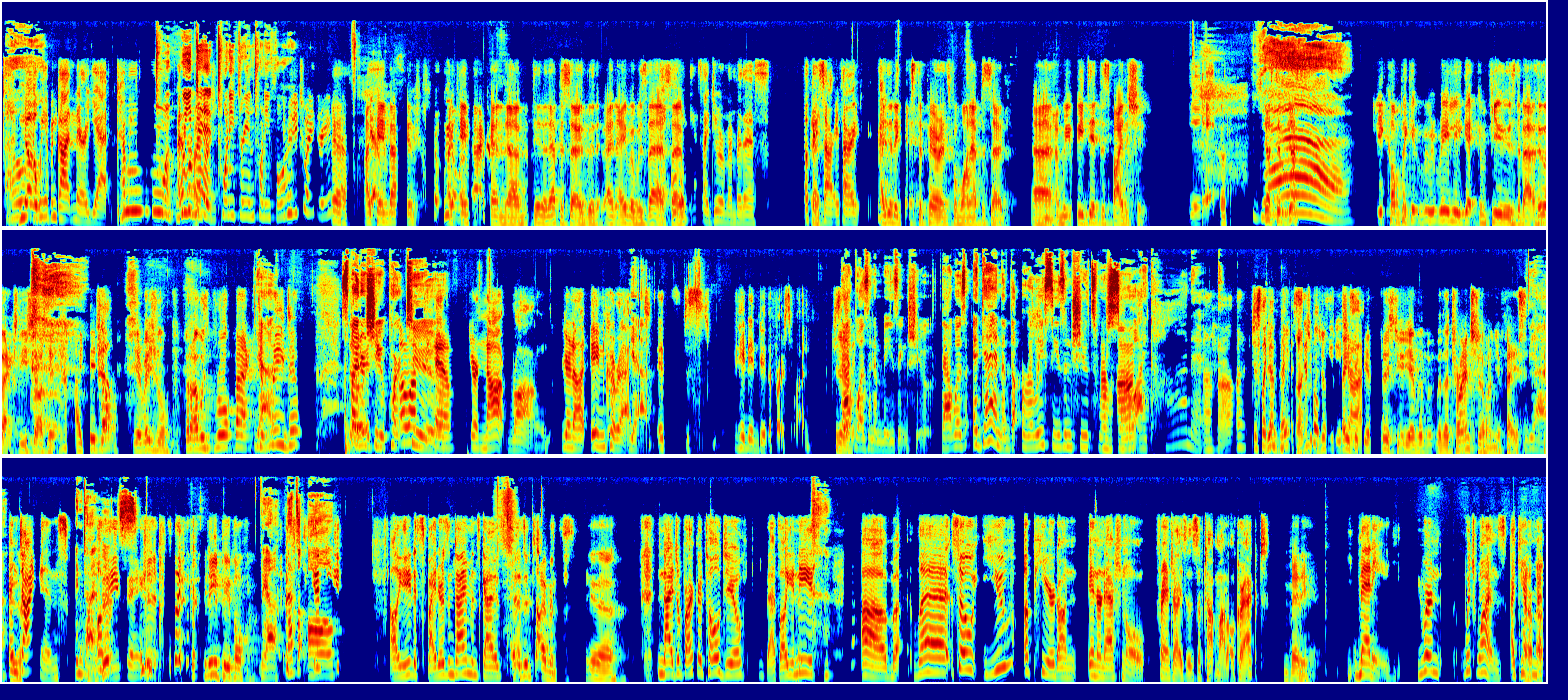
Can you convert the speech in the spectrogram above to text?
Oh. No, we haven't gotten there yet. Have we? Tw- we did 23 and 24. Did you 23? Yeah, I Yeah. came back and We I don't came remember. back and um, did an episode with, and Ava was there. So oh, yes, I do remember this. Okay, Yeah. sorry, sorry. I did a guest appearance for one episode, uh, Mm-hmm. and we we did the spider shoot. Yeah. Yeah. Just- just- Really complicate, really get confused about who actually shot it. I did not the original, but I was brought back Yeah. to redo. Spider if you shoot part go to two. him, you're not wrong. You're not incorrect. Yeah. It's just he didn't do the first one. Yeah. That was an amazing shoot. That was again the early season shoots were so Uh-huh. iconic. Uh huh. Just like I a, a much. It simple was just beauty shot. basically a photo studio with, with a tarantula on your face. Yeah, And diamonds. And diamonds. Amazing. What you need, people. Yeah, that's all. All you need is spiders and diamonds, guys. Spiders and diamonds. Yeah. Nigel Barker told you. That's all you need. um, let, so you've appeared on international franchises of Top Model, correct? Many. Many. You were in which ones? I can't Uh, remember.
